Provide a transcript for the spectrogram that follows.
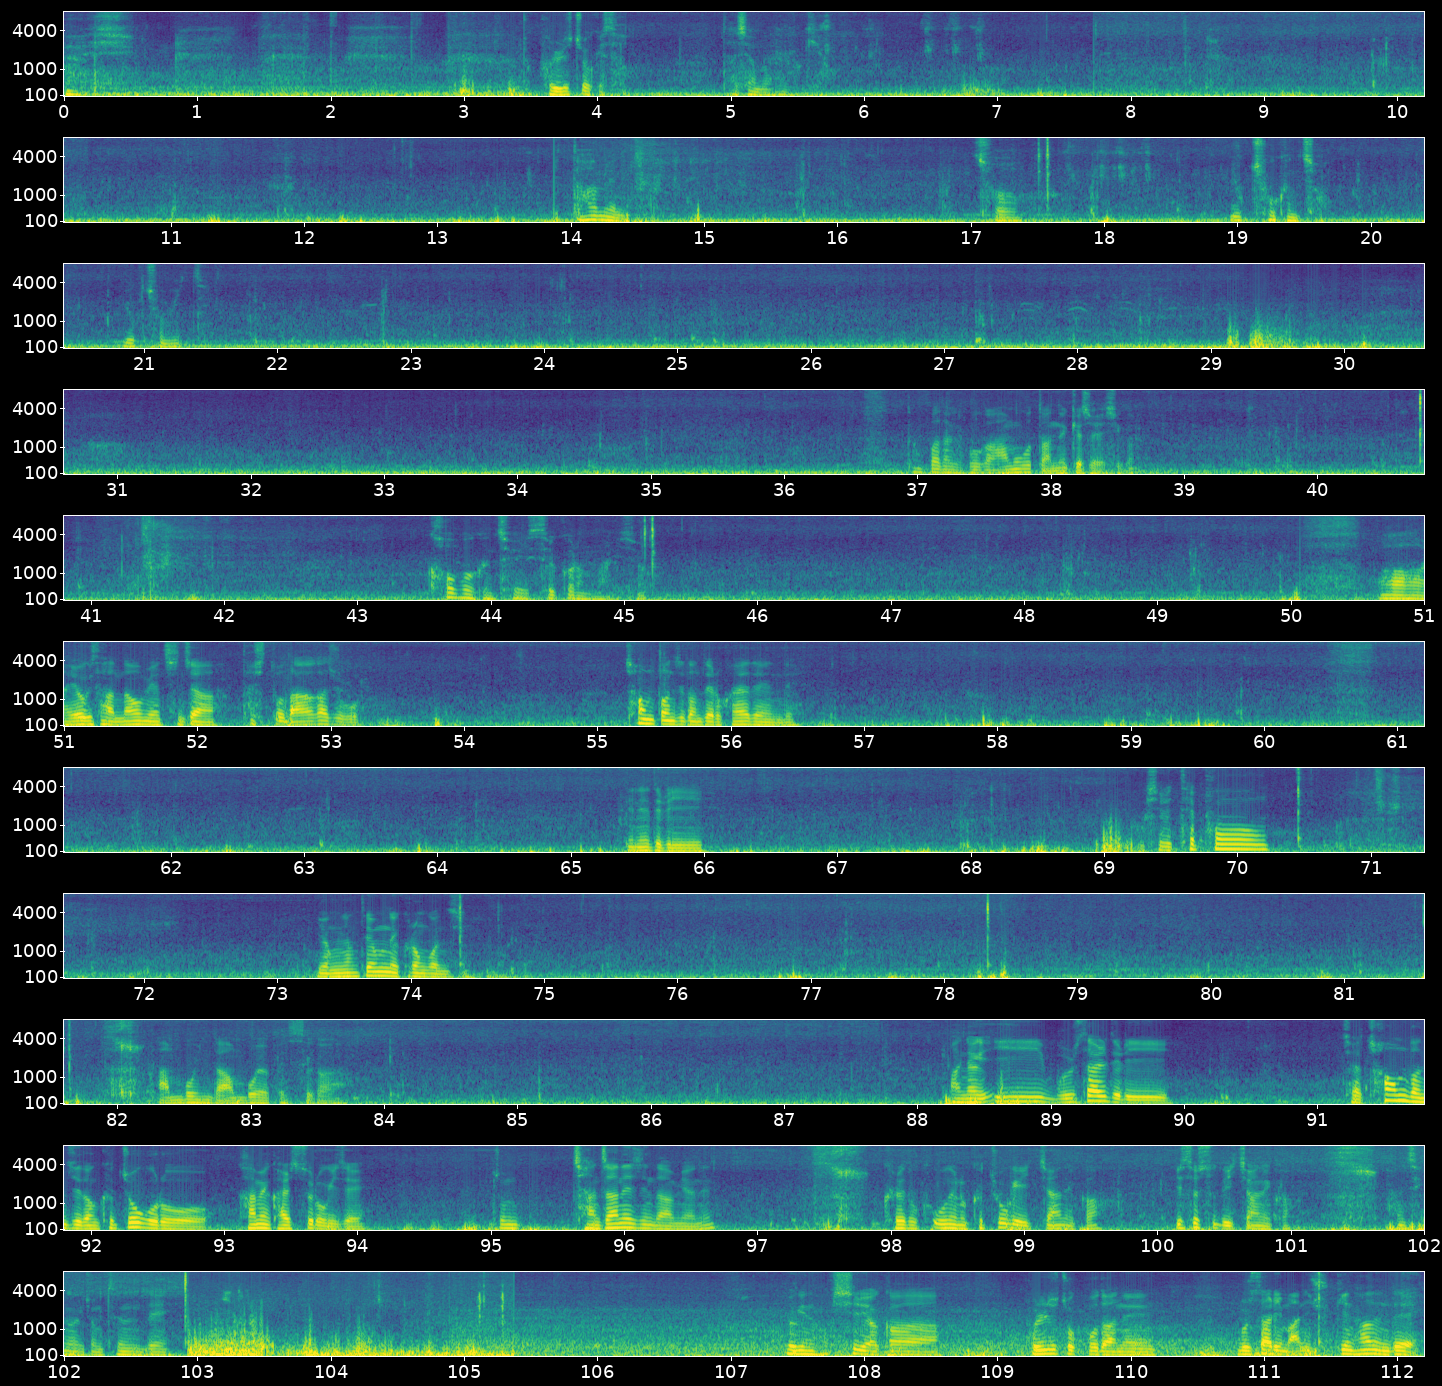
아이씨. 본류 쪽에서 다시 한번 해볼게요. 이따 하면 저 6초 근처 6초 밑에 땅바닥에 뭐가 아무것도 안 느껴져요 지금? 커버 근처에 있을 거란 말이죠. 와 여기서 안 나오면 진짜 다시 또 나가가지고 처음 던지던 대로 가야 되는데. 얘네들이 확실히 태풍 영향 때문에 그런 건지. 안 보인다 안 보여 베스가. 만약에 이 물살들이 제가 처음 던지던 그쪽으로 가면 갈수록 이제 좀 잔잔해진다면은 그래도 그- 오늘은 그쪽에 있지 않을까? 있을 수도 있지 않을까? 하는 생각이 좀 드는데 이- 여기는 확실히 아까 본류 쪽보다는 물살이 많이 죽긴 하는데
